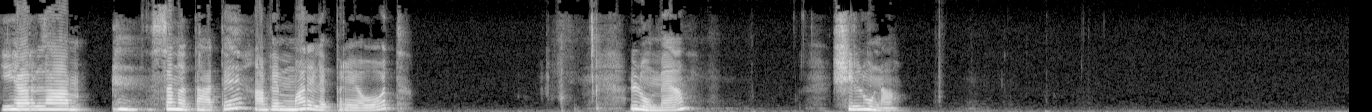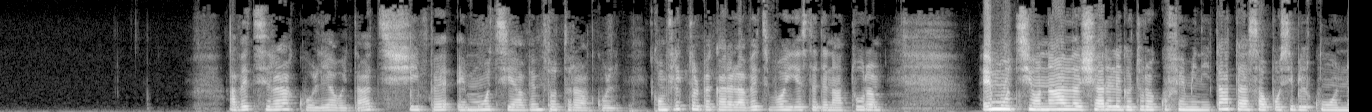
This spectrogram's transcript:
Iar la sănătate avem Marele Preot, Lumea și Luna. Aveți racul, ia uitați, și pe emoții avem tot racul. Conflictul pe care îl aveți voi este de natură emoțională și are legătură cu feminitatea sau posibil cu un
